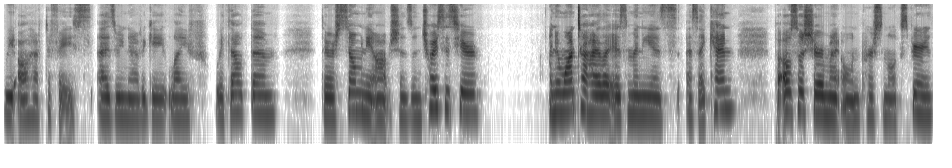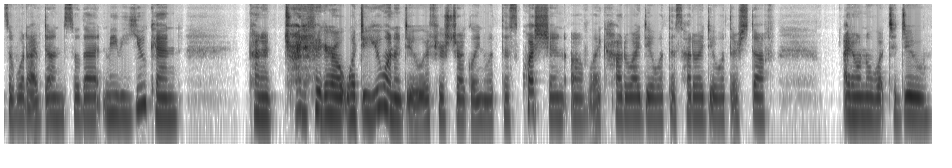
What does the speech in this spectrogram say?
we all have to face as we navigate life without them. There are so many options and choices here, and I want to highlight as many as, as I can, but also share my own personal experience of what I've done so that maybe you can kind of try to figure out what do you want to do if you're struggling with this question of like how do I deal with this? How do I deal with their stuff? I don't know what to do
